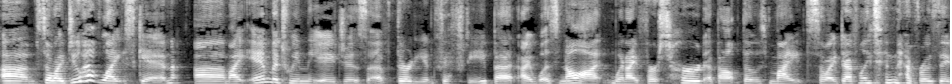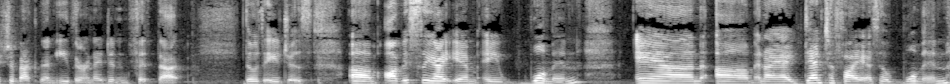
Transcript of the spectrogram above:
Um, so I do have light skin. Um, I am between the ages of 30 and 50, but I was not when I first heard about those mites. So I definitely didn't have rosacea back then either, and I didn't fit that those ages. Um, obviously, I am a woman, and um, and I identify as a woman.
